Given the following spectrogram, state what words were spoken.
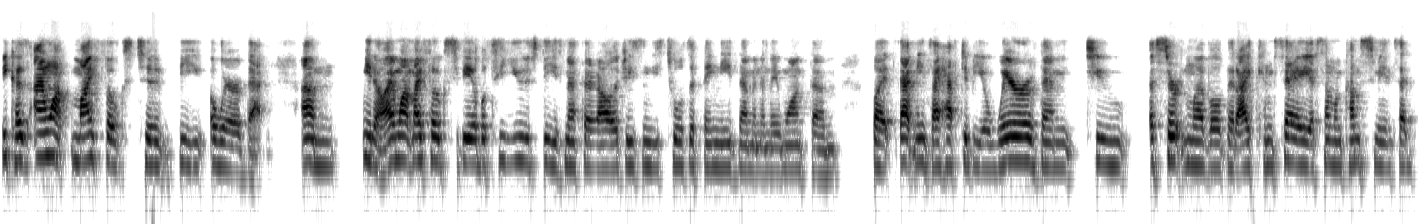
because I want my folks to be aware of that. Um, you know, I want my folks to be able to use these methodologies and these tools if they need them and, and they want them. But that means I have to be aware of them to a certain level that I can say if someone comes to me and said,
